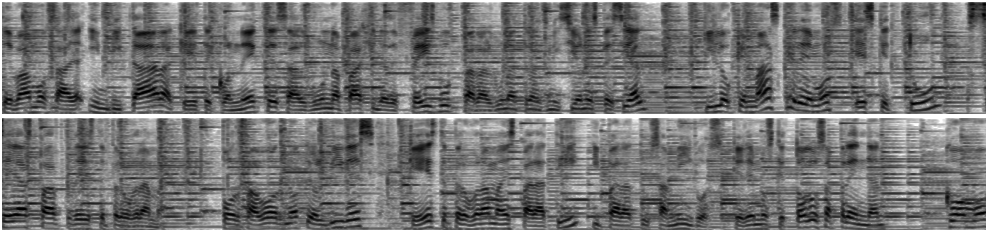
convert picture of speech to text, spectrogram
Te vamos a invitar a que te conectes a alguna página de Facebook para alguna transmisión especial. Y lo que más queremos es que tú seas parte de este programa. Por favor, no te olvides que este programa es para ti y para tus amigos. Queremos que todos aprendan cómo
